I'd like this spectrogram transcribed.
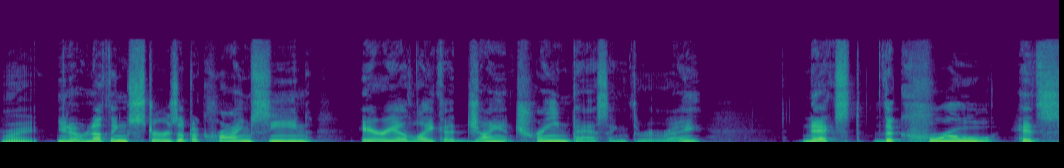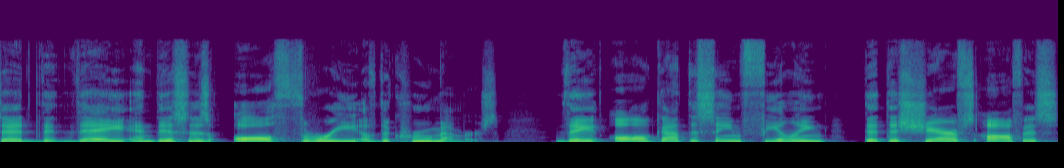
Right. You know, nothing stirs up a crime scene area like a giant train passing through, right? Next, the crew had said that they, and this is all three of the crew members, they all got the same feeling that the sheriff's office,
